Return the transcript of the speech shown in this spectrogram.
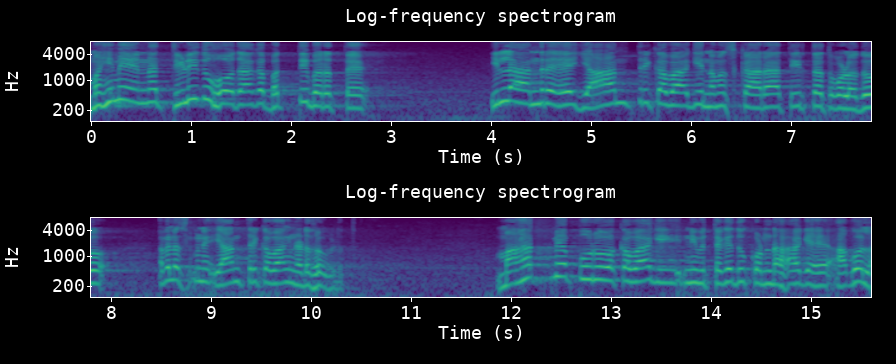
ಮಹಿಮೆಯನ್ನು ತಿಳಿದು ಹೋದಾಗ ಭಕ್ತಿ ಬರುತ್ತೆ. ಇಲ್ಲ ಅಂದರೆ ಯಾಂತ್ರಿಕವಾಗಿ ನಮಸ್ಕಾರ, ತೀರ್ಥ ತಗೊಳ್ಳೋದು, ಅವೆಲ್ಲ ಸುಮ್ಮನೆ ಯಾಂತ್ರಿಕವಾಗಿ ನಡೆದು ಹೋಗಿಡುತ್ತೆ ಮಹಾತ್ಮ್ಯಪೂರ್ವಕವಾಗಿ ನೀವು ತೆಗೆದುಕೊಂಡ ಹಾಗೆ ಆಗೋಲ್ಲ.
